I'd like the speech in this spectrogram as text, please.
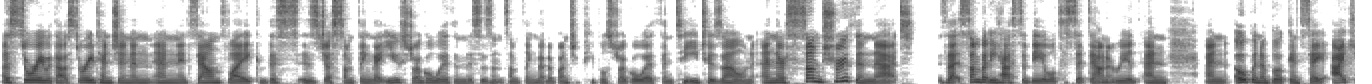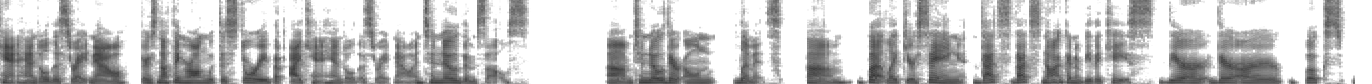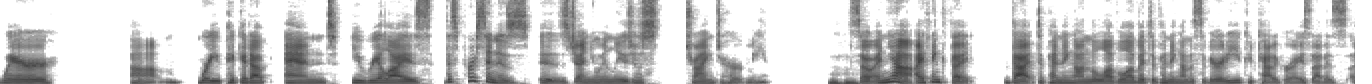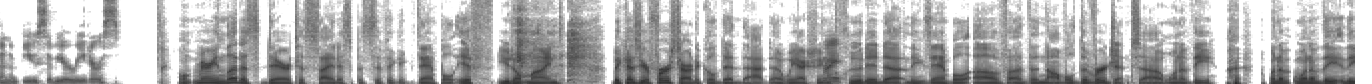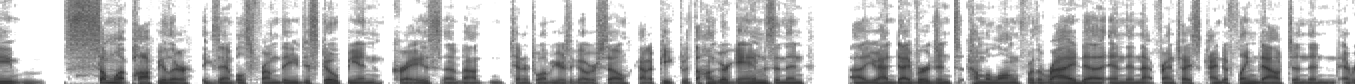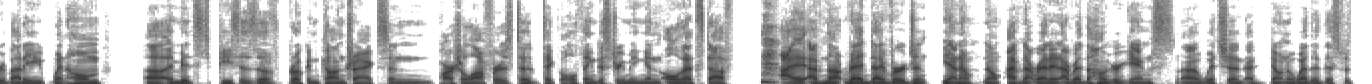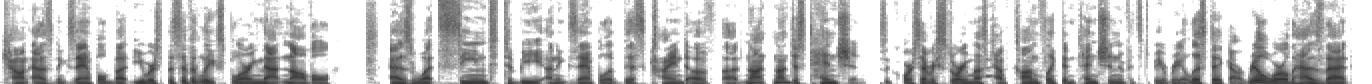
a story without story tension? And and it sounds like this is just something that you struggle with, and this isn't something that a bunch of people struggle with, and to each his own. And there's some truth in that. Is that somebody has to be able to sit down and read and and open a book and say, I can't handle this right now. There's nothing wrong with this story, but I can't handle this right now, and to know themselves, um, to know their own limits um but like you're saying that's that's not going to be the case there are there are books where um where you pick it up and you realize this person is is genuinely just trying to hurt me Mhm. so and yeah i think that that depending on the level of it depending on the severity you could categorize that as an abuse of your readers Well, Marian, let us dare to cite a specific example, if you don't mind, because your first article did that. Uh, we actually Right. included uh, the example of uh, the novel Divergent, uh, one of the one of one of the the somewhat popular examples from the dystopian craze about 10 or 12 years ago or so kind of peaked with the hunger games and then uh, you had divergent come along for the ride uh, and then that franchise kind of flamed out and then everybody went home uh, amidst pieces of broken contracts and partial offers to take the whole thing to streaming and all that stuff. I, I've not read Divergent. Yeah, no, no, I've not read it. I read The Hunger Games, uh, which uh, I don't know whether this would count as an example, but you were specifically exploring that novel as what seemed to be an example of this kind of uh, not not just tension. Because of course, every story must have conflict and tension if it's to be realistic. Our real world has that,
